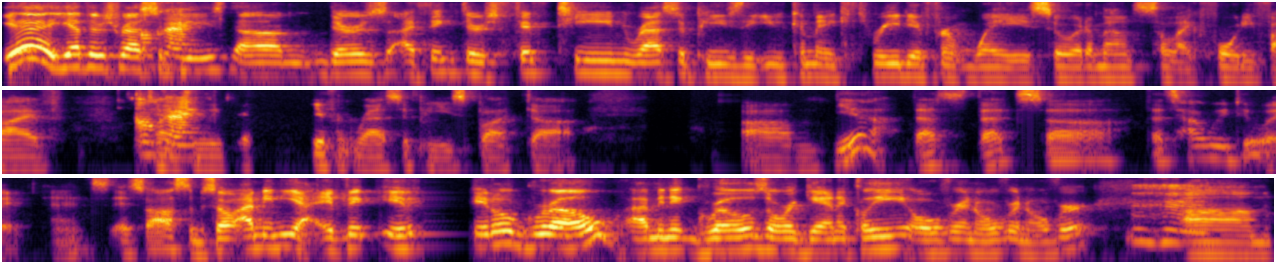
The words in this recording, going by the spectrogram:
yeah, yeah, there's recipes. Okay. Um, there's, I think there's 15 recipes that you can make three different ways. So it amounts to like 45 potentially okay. different recipes, but, uh, um, yeah, that's that's uh, that's how we do it. And it's it's awesome. So I mean, yeah, if it if it'll grow, I mean, it grows organically over and over and over. Mm-hmm. Um,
